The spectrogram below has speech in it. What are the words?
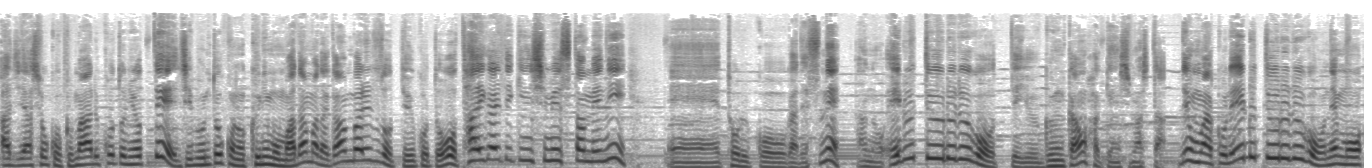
アジア諸国回ることによって自分とこの国もまだまだ頑張れるぞっていうことを対外的に示すために、えー、トルコがですね、あの、エルトゥールル号っていう軍艦を派遣しました。でもまあ、これエルトゥールル号をね、も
